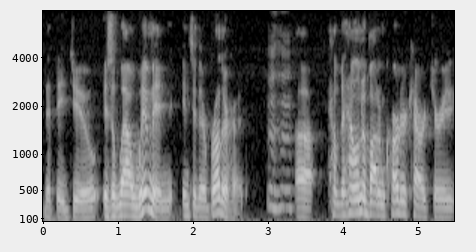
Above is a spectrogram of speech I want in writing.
that they do is allow women into their brotherhood. Uh, the Helena Bonham Carter character,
